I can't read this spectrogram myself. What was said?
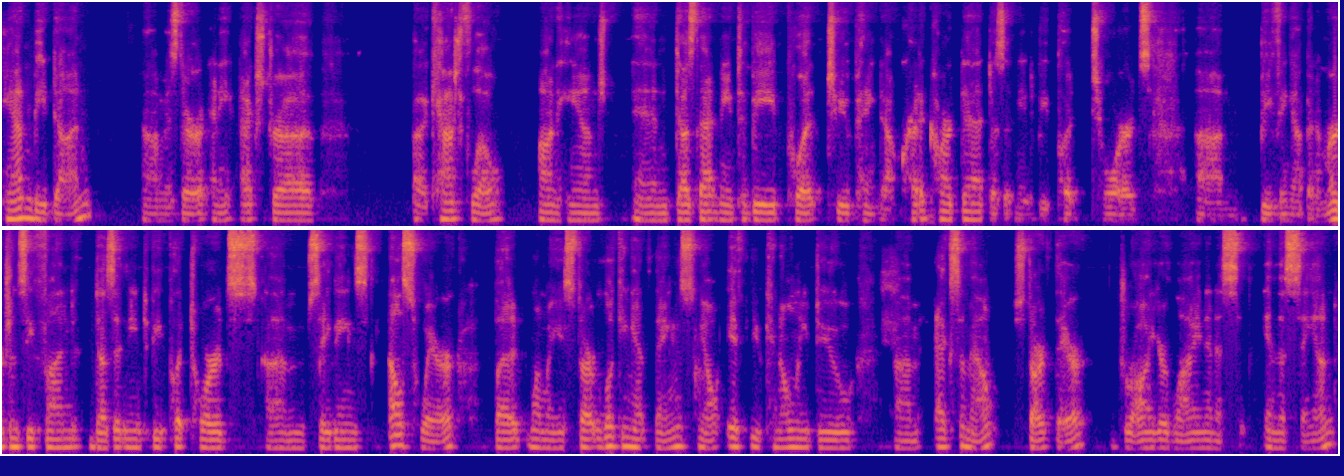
can be done. Um, is there any extra uh, cash flow on hand and does that need to be put to paying down credit card debt? Does it need to be put towards um, beefing up an emergency fund? Does it need to be put towards um, savings elsewhere? But when we start looking at things, you know, if you can only do um, X amount, start there, draw your line in a in the sand,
